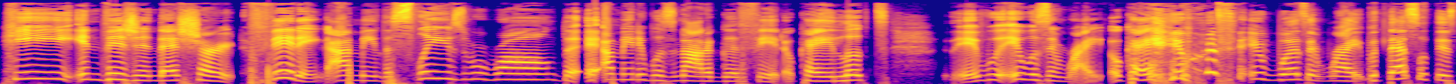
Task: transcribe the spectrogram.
he envisioned that shirt fitting. I mean, the sleeves were wrong. The I mean, it was not a good fit. Okay, it looked it it wasn't right. Okay, it was it wasn't right. But that's what this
